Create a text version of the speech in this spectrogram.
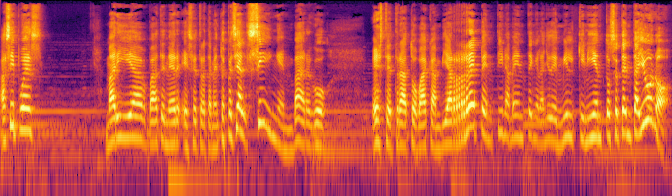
Así pues, María va a tener ese tratamiento especial. Sin embargo, este trato va a cambiar repentinamente en el año de 1571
